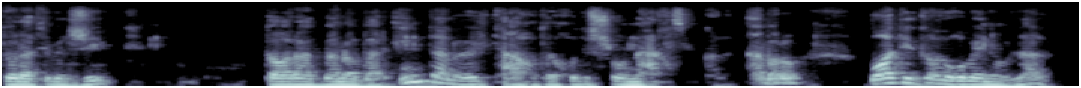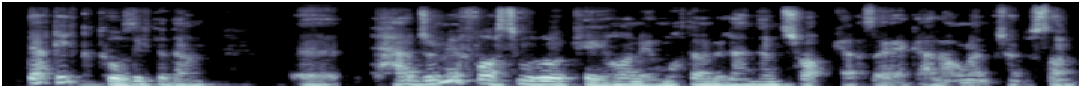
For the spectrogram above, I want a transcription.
دولت بلژیک دارد بنابر این دلایل تعهد خودش رو نقض می‌کنه. اما رو با دیدگاه حقوق بین دقیق توضیح دادم. ترجمه فارسی رو کیهان محترم لندن چاپ کرد. از یک علاقمند باشن دوستان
